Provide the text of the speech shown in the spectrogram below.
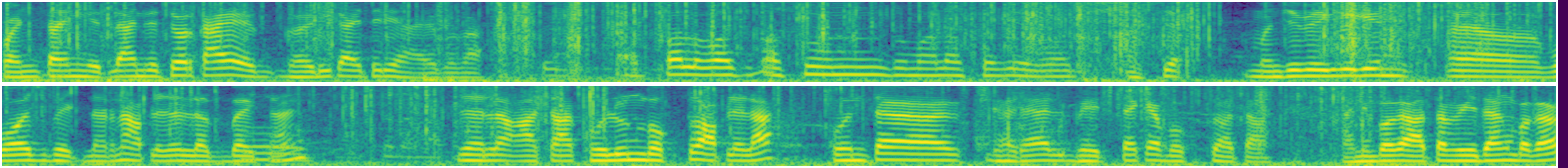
फन टाईम घेतला. आणि त्याच्यावर काय आहे? घडी काहीतरी आहे बघा. ॲपल वॉच पासून तुम्हाला सगळे वॉच अशा म्हणजे वेगवेगळे वॉच भेटणार ना आपल्याला लक बाय हो. चान्स चला आता खोलून बघतो आपल्याला. कोणता घड्याळ भेटतं काय बघतो आता. आणि बघा आता वेदांग बघा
